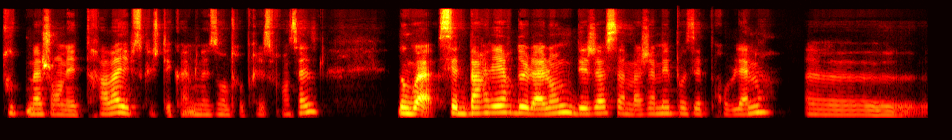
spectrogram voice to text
toute ma journée de travail, parce que j'étais quand même dans une entreprise française. Donc voilà, cette barrière de la langue, déjà, ça m'a jamais posé de problème. Euh,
